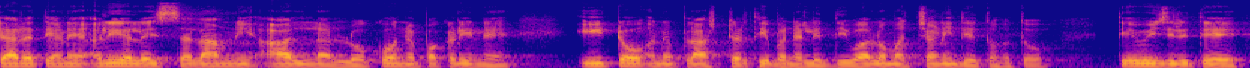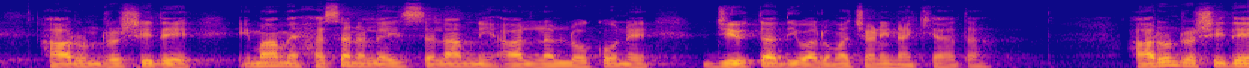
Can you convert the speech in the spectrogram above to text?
ત્યારે તેણે અલી અલૈહિસ્સલામની આલના લોકોને પકડીને ઈંટો અને પ્લાસ્ટરથી બનેલી દિવાલોમાં ચણી દેતો હતો. તેવી જ રીતે હારૂન રશીદે ઇમામે હસન અલૈહિસ્સલામની આલના લોકોને જીવતા દિવાલોમાં ચણી નાખ્યા હતા. હારૂન રશીદે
